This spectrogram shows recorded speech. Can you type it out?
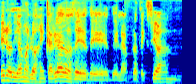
pero digamos los encargados de, la protección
